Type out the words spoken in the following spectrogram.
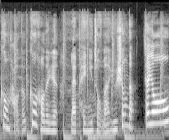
更好的、更好的人来陪你走完余生的，加油！”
